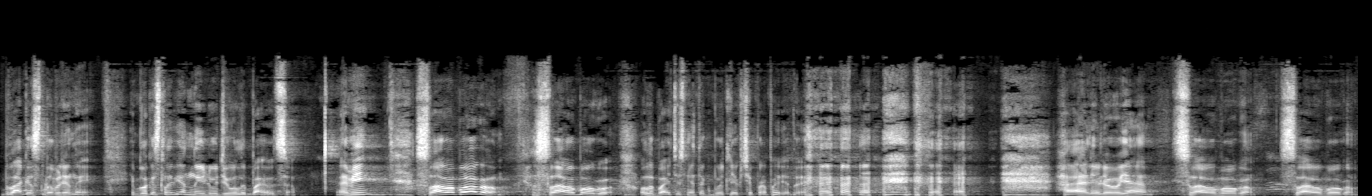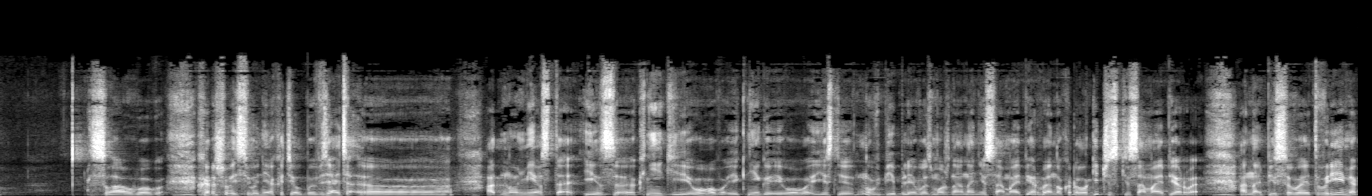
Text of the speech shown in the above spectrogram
Благословлены. И благословенные люди улыбаются. Аминь. Слава Богу! Слава Богу! Улыбайтесь, мне так будет легче проповедовать. Аллилуйя! Слава Богу! Слава Богу! Слава Богу. Хорошо, и сегодня я хотел бы взять э, одно место из э, книги Иова. И книга Иова, если ну, в Библии, возможно, она не самая первая, но хронологически самая первая. Она описывает время,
